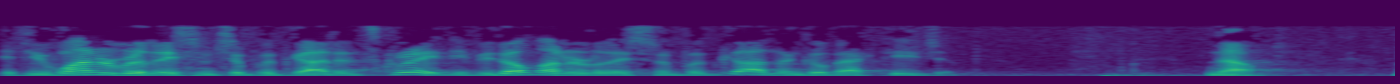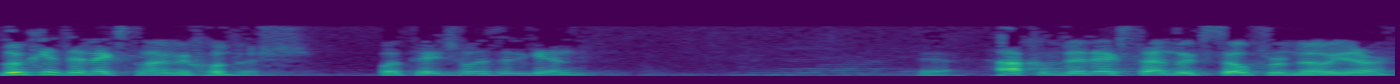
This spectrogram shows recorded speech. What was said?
if you want a relationship with God, it's great. If you don't want a relationship with God, then go back to Egypt. Now, look at the next line in Chumash. What page was it again? Yeah. How come the next line looks so familiar?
